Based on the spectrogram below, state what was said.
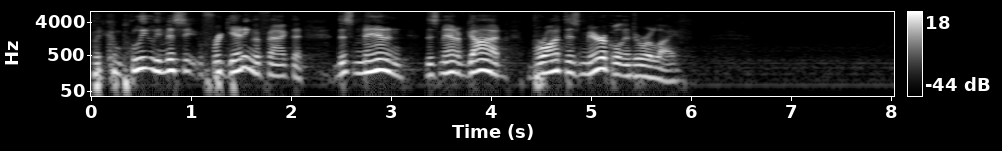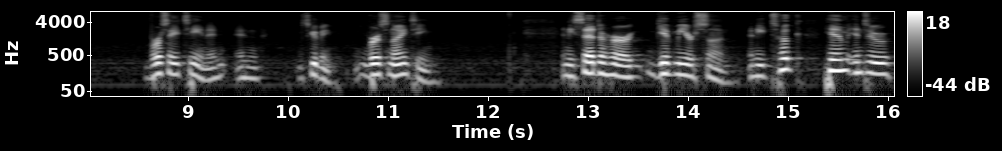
But completely missing, forgetting the fact that this man, this man of God, brought this miracle into her life. Verse 18, and, and excuse me, verse 19. And he said to her, Give me your son. And he took him into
